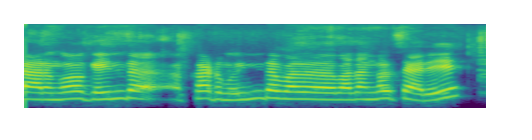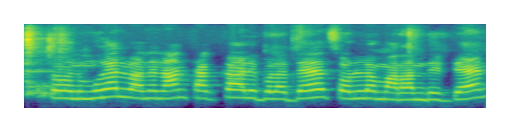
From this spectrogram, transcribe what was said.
பாருங்க ஓகே இந்த காட்டுங்க இந்த வதங்கள் சரி ஸோ வந்து முதல் வந்து நான் தக்காளி பழத்தை சொல்ல மறந்துட்டேன்.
